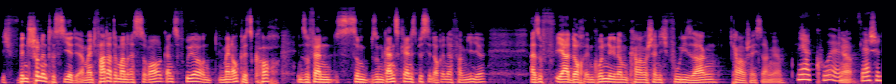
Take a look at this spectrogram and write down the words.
Ich bin schon interessiert, ja. Mein Vater hatte mal ein Restaurant ganz früher und mein Onkel ist Koch, insofern ist es so, so ein ganz kleines bisschen auch in der Familie. Also ja, doch, im Grunde genommen kann man wahrscheinlich Foodie sagen. Kann man wahrscheinlich sagen, ja. Ja, cool. Ja. Sehr schön.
